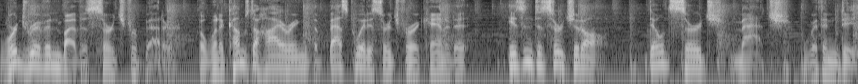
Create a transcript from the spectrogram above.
We're driven by the search for better. But when it comes to hiring, the best way to search for a candidate isn't to search at all. Don't search match with Indeed.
